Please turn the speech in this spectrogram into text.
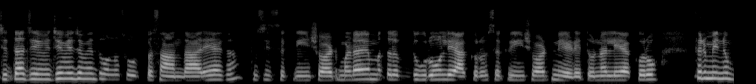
ਜਿੱਦਾਂ ਜਿਵੇਂ ਜਿਵੇਂ ਜਿਵੇਂ ਤੁਹਾਨੂੰ ਸੂਟ ਪਸੰਦ ਆ ਰਿਹਾ ਹੈਗਾ, ਤੁਸੀਂ ਸਕਰੀਨਸ਼ਾਟ ਮੜਾ ਮਤਲਬ ਦੂਰੋਂ ਲਿਆ ਕਰੋ ਸਕਰੀਨਸ਼ਾਟ ਨੇੜੇ ਤੋਂ ਨਾ ਲਿਆ ਕਰੋ। ਫਿਰ ਮੈਨੂੰ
